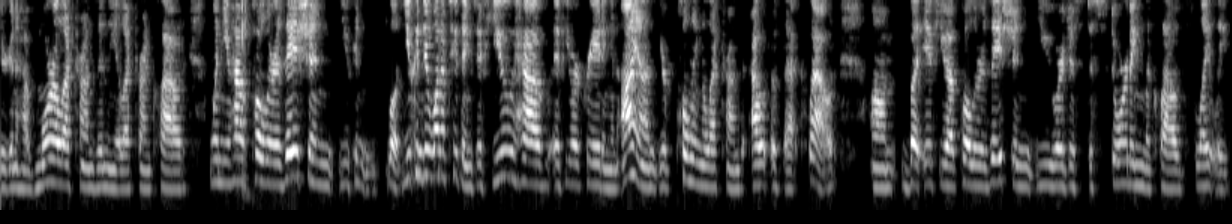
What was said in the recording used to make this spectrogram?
you're going to have more electrons in the electron cloud. When you have polarization, you can, well, you can do one of two things. If you have, if you are creating an ion, you're pulling electrons out of that cloud. Um, but if you have polarization, you are just distorting the cloud slightly.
